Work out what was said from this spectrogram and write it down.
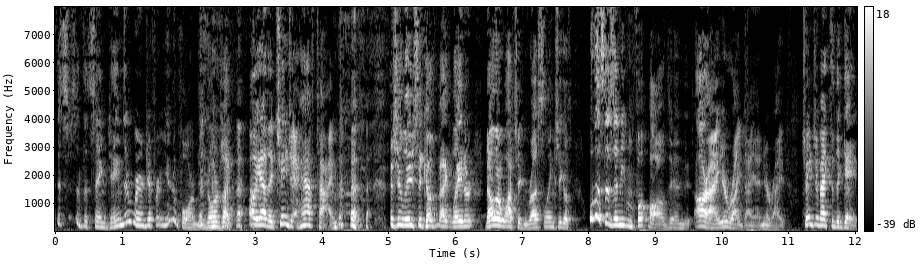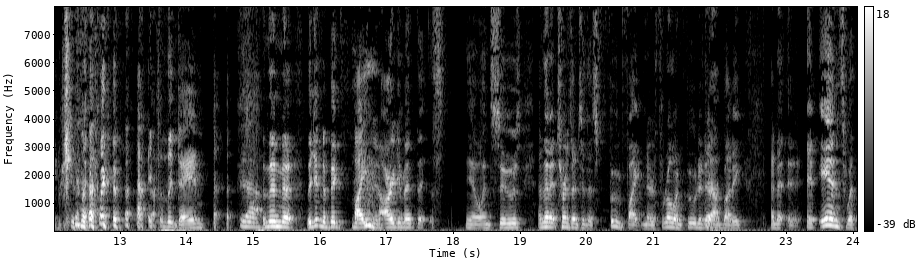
this isn't the same game. They're wearing different uniforms. And Norm's like, oh yeah, they change at halftime. and she leaves. She comes back later. Now they're watching wrestling. She goes, well, this isn't even football. And all right, you're right, Diane. You're right. Change it back to the game. back to the game. Yeah. And then uh, they get in a big fight and an argument that you know ensues, and then it turns into this food fight, and they're throwing food at Yeah. everybody, and it, it, it ends with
